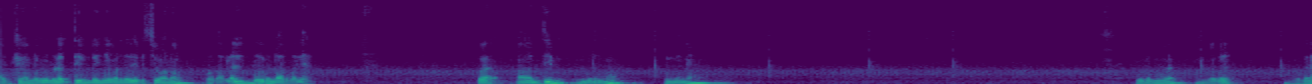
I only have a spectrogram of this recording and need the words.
ഓക്കെ നമ്മൾ ഇവിടെ എത്തിയിട്ടുണ്ട്. ഇനി ഇവിടുന്ന് തിരിച്ചു പോകണം അപ്പോൾ നല്ല ദൂരം ഉണ്ടായിരുന്നല്ലേ? അപ്പോൾ ആദ്യം ഇവിടുന്ന് ഇങ്ങനെ ഇവിടുന്ന് ഇവിടെ ഇവിടെ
